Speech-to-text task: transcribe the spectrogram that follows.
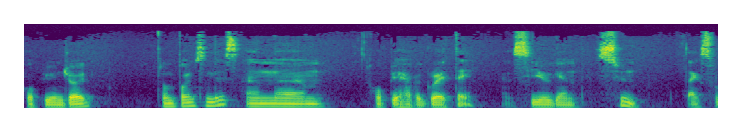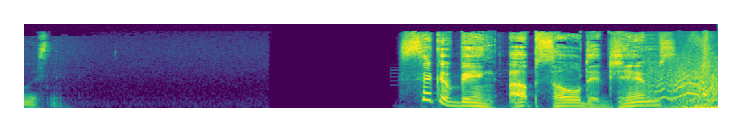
hope you enjoyed some points in this, and um, hope you have a great day. And see you again soon. Thanks for listening. Sick of being upsold at gyms?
